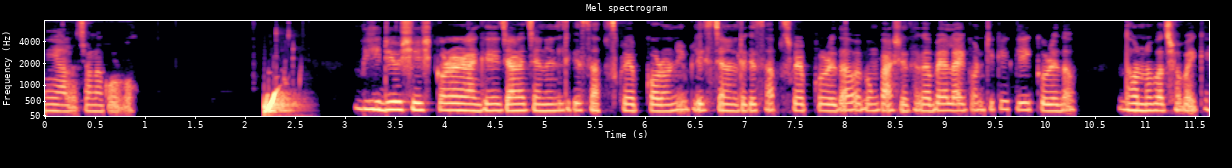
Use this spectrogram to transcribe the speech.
নিয়ে আলোচনা করব। ভিডিও শেষ করার আগে যারা চ্যানেলটিকে সাবস্ক্রাইব করনি প্লিজ চ্যানেলটিকে সাবস্ক্রাইব করে দাও এবং পাশে থাকা বেল আইকনটিকে ক্লিক করে দাও। ধন্যবাদ সবাইকে।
